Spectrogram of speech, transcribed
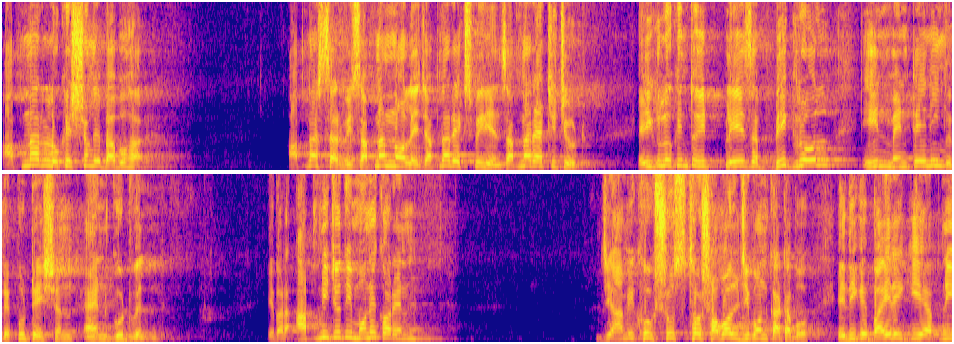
আপনার লোকের সঙ্গে ব্যবহার, আপনার সার্ভিস আপনার নলেজ আপনার এক্সপিরিয়েন্স আপনার অ্যাটিটিউড এইগুলো কিন্তু it plays a big role in maintaining reputation and goodwill এবার আপনি যদি মনে করেন যে আমি খুব সুস্থ, সবল জীবন কাটাবো, এদিকে বাইরে গিয়ে আপনি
